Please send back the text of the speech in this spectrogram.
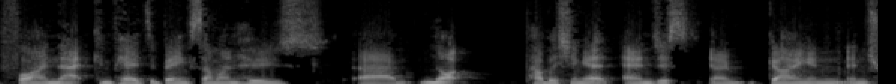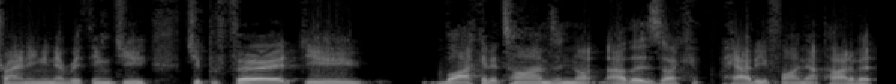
find that compared to being someone who's um, not publishing it and just you know going and, and training and everything. Do you do you prefer it? Do you like it at times and not others? Like how do you find that part of it?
